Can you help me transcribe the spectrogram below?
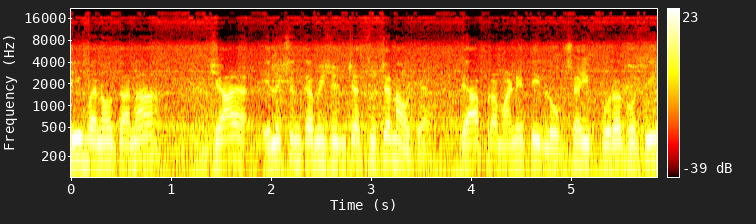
ती बनवताना ज्या इलेक्शन कमिशनच्या सूचना होत्या त्याप्रमाणे ती लोकशाही पूरक होती.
